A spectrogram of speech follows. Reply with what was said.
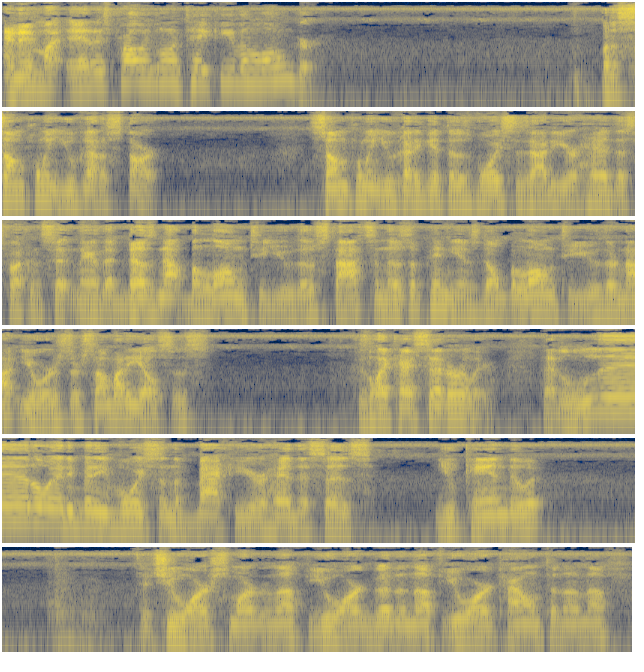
and it might. And it's probably going to take even longer. But at some point, you got to start. Some point, you got to get those voices out of your head that's fucking sitting there that does not belong to you. Those thoughts and those opinions don't belong to you. They're not yours. They're somebody else's. Because, like I said earlier, that little itty bitty voice in the back of your head that says, you can do it, that you are smart enough, you are good enough, you are talented enough.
